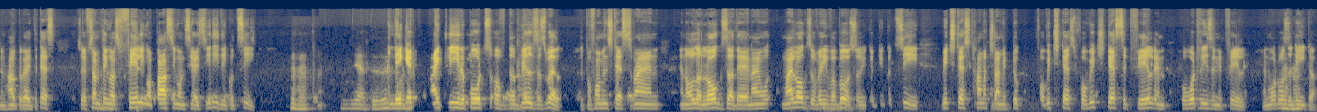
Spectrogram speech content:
and how to write the test so if something mm-hmm. was failing or passing on CI/CD, they could see. Mm-hmm. Yeah, and they get nightly reports of the builds as well. The performance tests ran, and all the logs are there. And I, my logs are very verbose, so you could you could see which test, how much time it took for which test, for which test it failed, and for what reason it failed, and what was mm-hmm. the data.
